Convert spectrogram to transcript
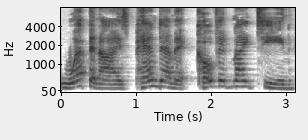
weaponized pandemic COVID-19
